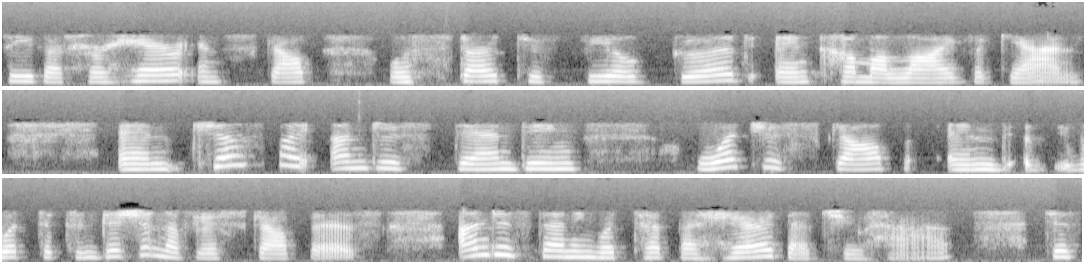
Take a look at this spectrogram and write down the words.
see that her hair and scalp will start to feel good and come alive again. And just by understanding what your scalp and what the condition of your scalp is, understanding what type of hair that you have, just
